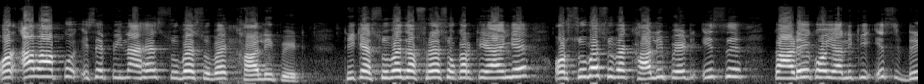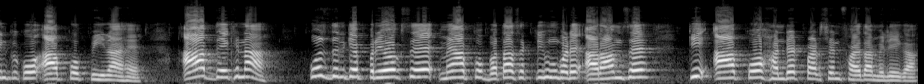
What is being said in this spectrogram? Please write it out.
और अब आपको इसे पीना है सुबह सुबह खाली पेट। ठीक है, सुबह जब फ्रेश होकर के आएँगे और सुबह सुबह खाली पेट इस काढ़े को यानी कि इस ड्रिंक को आपको पीना है। आप देखना, कुछ दिन के प्रयोग से मैं आपको बता सकती हूँ बड़े आराम से कि आपको 100 परसेंट फ़ायदा मिलेगा।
